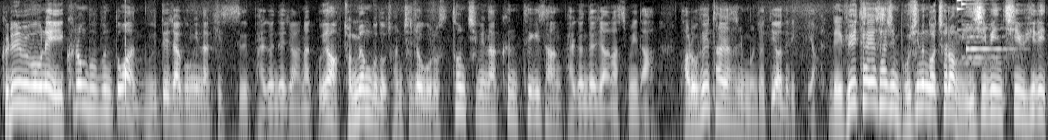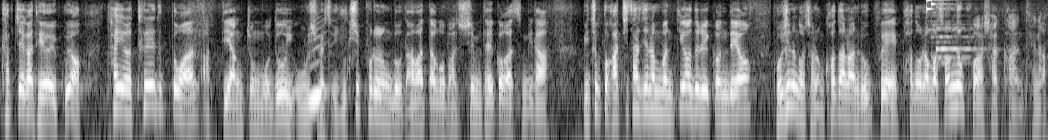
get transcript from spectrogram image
그릴 부분에 이 크롬 부분 또한 물때 자국이나 기스 발견되지 않았고요. 전면부도 전체적으로 스톤칩이나 큰 특이사항 발견되지 않았습니다. 바로 휠 타이어 사진 먼저 띄워드릴게요. 네, 휠 타이어 사진 보시는 것처럼 20인치 휠이 탑재가 되어 있고요. 타이어 트레드 또한 앞뒤 양쪽 모두 50에서 60% 정도 남았다고 봐주시면 될 것 같습니다. 위쪽도 같이 사진 한번 띄워드릴 건데요. 보시는 것처럼 커다란 루프에 파노라마 썬루프와 샤카 안테나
